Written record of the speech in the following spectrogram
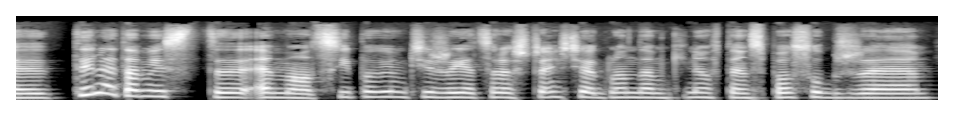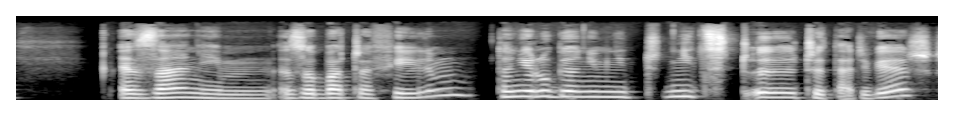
Y, tyle tam jest emocji. Powiem ci, że ja coraz częściej oglądam kino w ten sposób, że zanim zobaczę film, to nie lubię o nim nic, nic czytać, wiesz?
